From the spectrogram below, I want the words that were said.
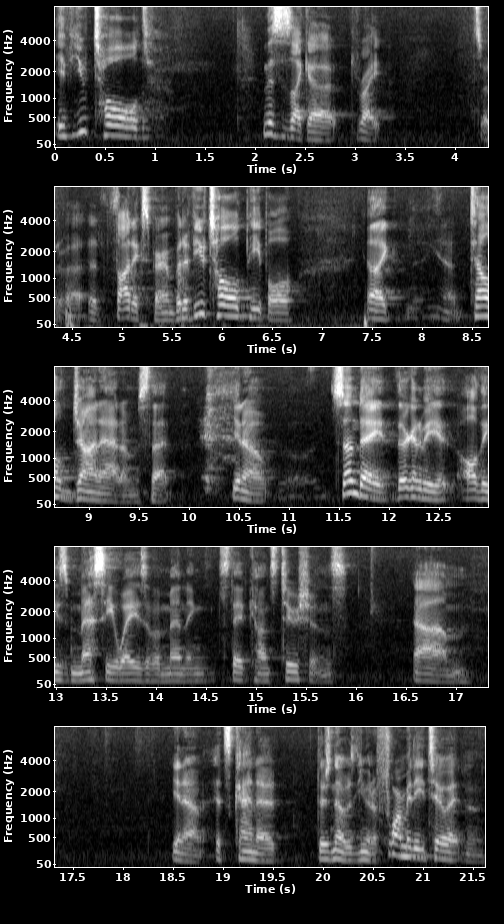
if you told, this is like a, right, sort of a, a thought experiment, but if you told people, like, you know, tell John Adams that, you know, someday there are going to be all these messy ways of amending state constitutions. Um, you know, it's kind of, there's no uniformity to it, and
